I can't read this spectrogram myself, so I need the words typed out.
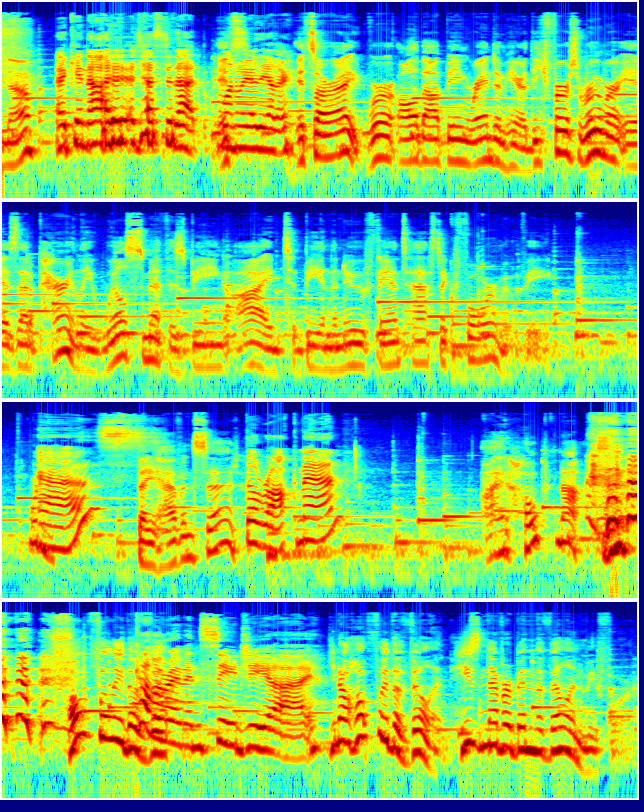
no? I cannot attest to that one It's- way or the other. It's all right. We're all about being random here. The first rumor is that apparently Will Smith is being eyed to be in the new Fantastic Four movie. What do you- As they haven't said. the Rock Man. I'd hope not. hopefully the Cover vil- him in CGI. you know, hopefully the villain. He's never been the villain before.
